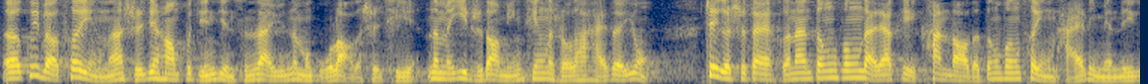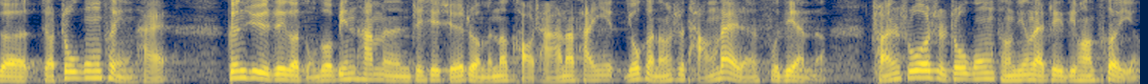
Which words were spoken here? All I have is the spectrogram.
呃，圭表测影呢，实际上不仅仅存在于那么古老的时期，那么一直到明清的时候，它还在用。这个是在河南登封，大家可以看到的登封测影台里面的一个叫周公测影台。根据这个董作宾他们这些学者们的考察呢，它也有可能是唐代人复建的。传说是周公曾经在这个地方测影，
